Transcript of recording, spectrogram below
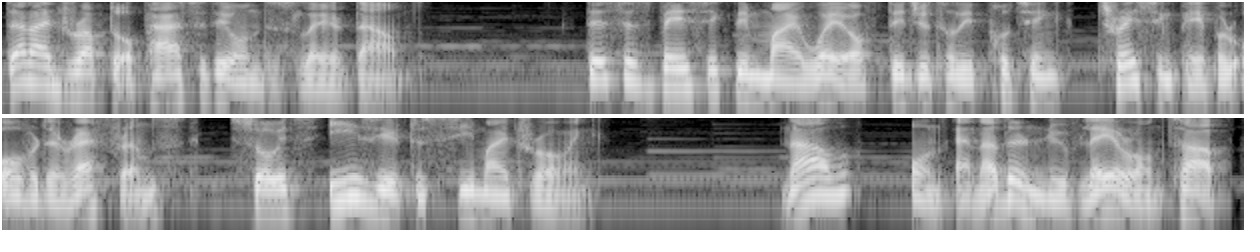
Then I drop the opacity on this layer down. This is basically my way of digitally putting tracing paper over the reference so it's easier to see my drawing. Now, on another new layer on top,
